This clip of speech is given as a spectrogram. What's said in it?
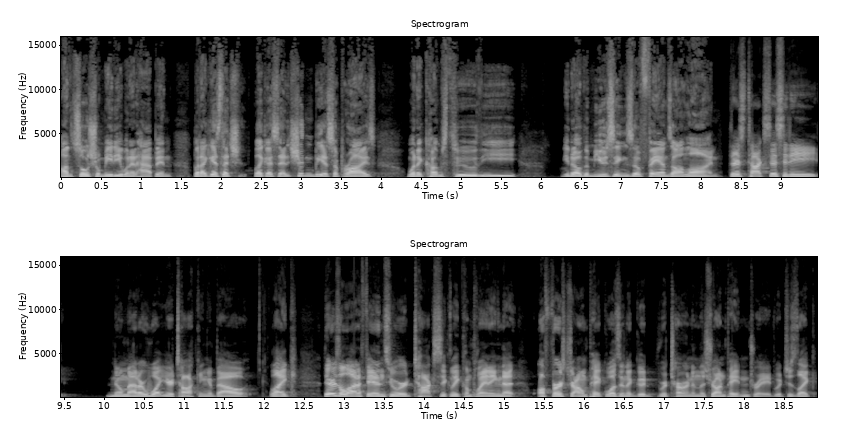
on social media when it happened. But I guess that's like I said, it shouldn't be a surprise when it comes to the you know the musings of fans online. There's toxicity no matter what you're talking about. Like there's a lot of fans who are toxically complaining that a first round pick wasn't a good return in the Sean Payton trade, which is like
